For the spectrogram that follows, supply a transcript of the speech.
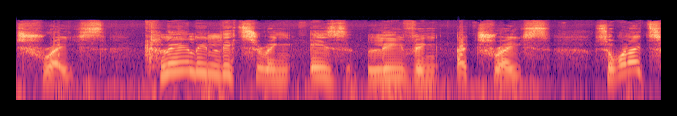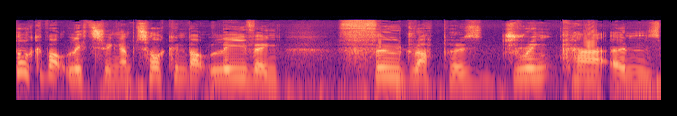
trace. Clearly, littering is leaving a trace. So, when I talk about littering, I'm talking about leaving food wrappers, drink cartons,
